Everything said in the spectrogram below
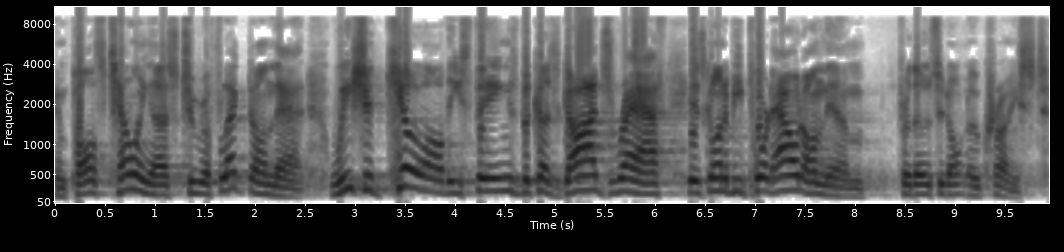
And Paul's telling us to reflect on that. We should kill all these things because God's wrath is going to be poured out on them for those who don't know Christ.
